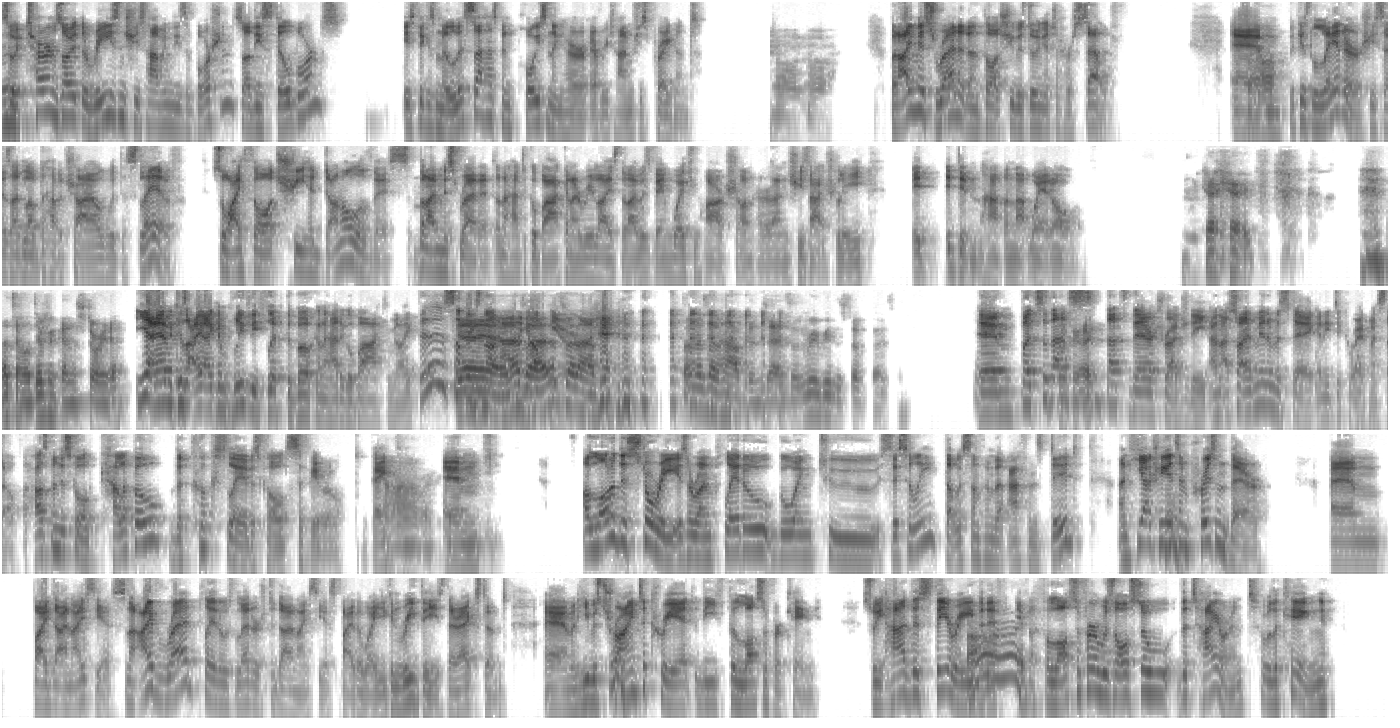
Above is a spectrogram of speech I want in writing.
So it turns out the reason she's having these abortions or these stillborns is because melissa has been poisoning her every time she's pregnant oh no but i misread it and thought she was doing it to herself um, uh-huh. because later she says i'd love to have a child with the slave so I thought she had done all of this, but I misread it and I had to go back and I realized that I was being way too harsh on her and she's actually it it didn't happen that way at all. Okay, okay. That's a whole different kind of story. Yeah, yeah because I, I completely flipped the book and I had to go back and be like, this something's yeah, yeah, not adding up that's here. What happens. that's what happens. Yeah, so reread the stuff, guys. Um, but so that's okay. that's their tragedy. And sorry, I made a mistake. I need to correct myself. The husband is called Calipo. The cook slave is called Saphiro. Okay. Ah, right. Um, a lot of this story is around Plato going to Sicily. That was something that Athens did, and he actually gets oh. imprisoned there. Um, by Dionysius. Now, I've read Plato's letters to Dionysius, by the way. You can read these, they're extant. Um, and he was trying to create the philosopher king. So he had this theory that if, right. if a philosopher was also the tyrant or the king,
